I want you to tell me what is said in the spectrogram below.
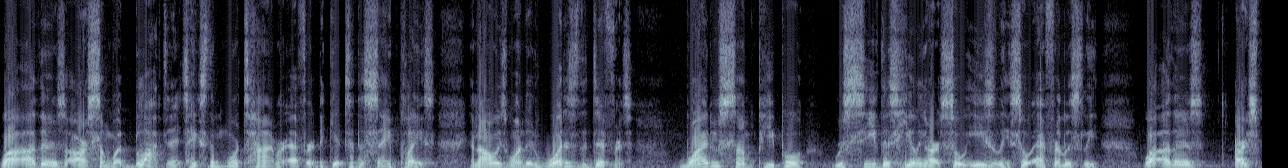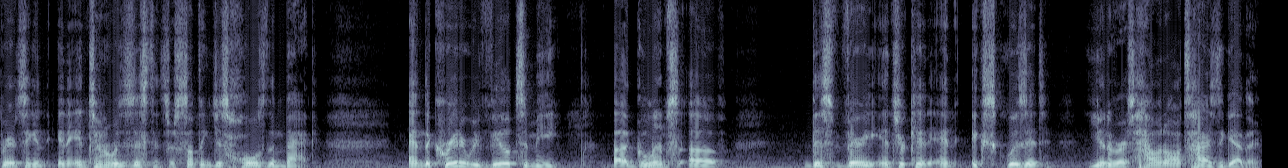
while others are somewhat blocked and it takes them more time or effort to get to the same place. And I always wondered what is the difference? Why do some people receive this healing art so easily, so effortlessly, while others are experiencing an, an internal resistance or something just holds them back? And the Creator revealed to me a glimpse of this very intricate and exquisite universe, how it all ties together.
